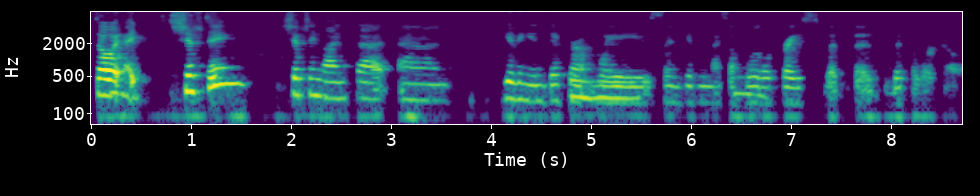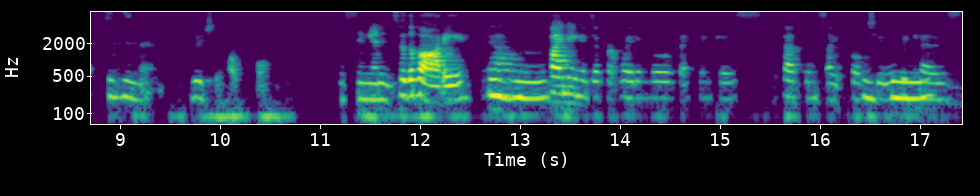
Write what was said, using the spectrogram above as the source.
So it, it shifting, shifting mindset and giving in different Mhm. ways and giving myself a little grace with the with the workouts Mhm. been hugely helpful. Listening into the body. Yeah. Mhm. Finding a different way to move, I think, is that's insightful too, Mhm. because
